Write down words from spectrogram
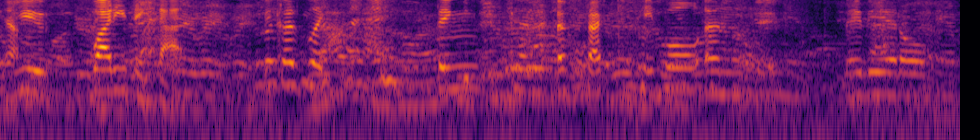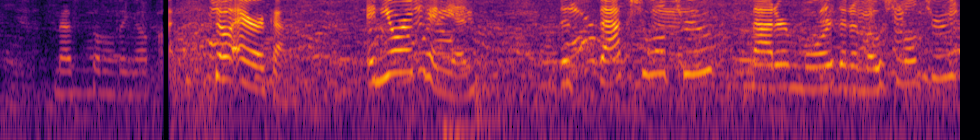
Yeah. Do you, why do you think that? Because like things can affect people, and maybe it'll mess something up. So, Erica, in your opinion, does factual truth matter more than emotional truth?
